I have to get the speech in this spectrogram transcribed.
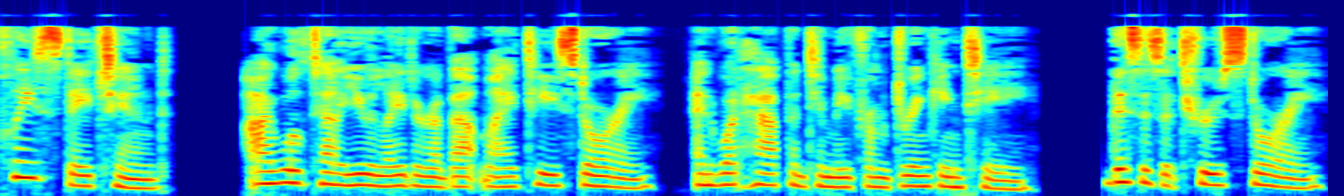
Please stay tuned. I will tell you later about my tea story, and what happened to me from drinking tea. This is a true story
